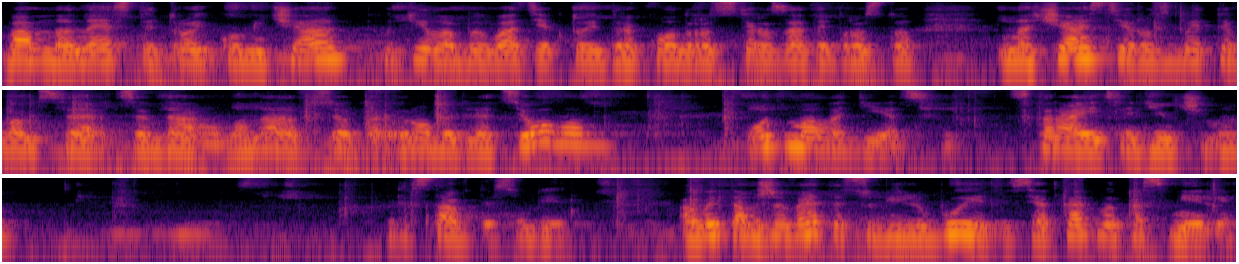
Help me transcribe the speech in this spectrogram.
вам нанести тройку міча, хотіла би вас, як той дракон, розтерзати просто на часті, розбити вам серце. Да, вона все робить для цього. От молодець. Старається дівчина. Представте собі. А ви там живете, собі любуєтеся, як ви посміли.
